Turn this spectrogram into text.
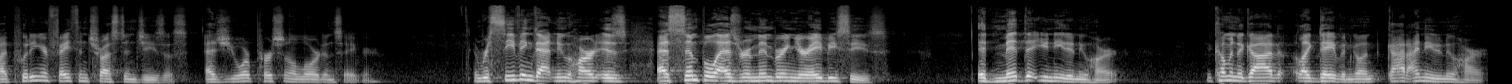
by putting your faith and trust in Jesus as your personal Lord and Savior? And receiving that new heart is as simple as remembering your ABCs. Admit that you need a new heart. You're coming to God like David, going, God, I need a new heart.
